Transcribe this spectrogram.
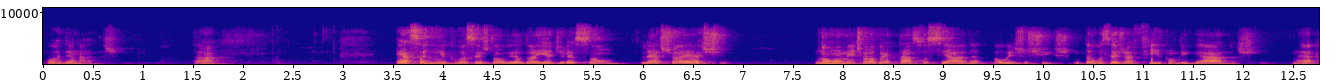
coordenadas. Tá? Essa linha que vocês estão vendo aí é a direção leste-oeste. Normalmente ela vai estar associada ao eixo X. Então vocês já ficam ligados né,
